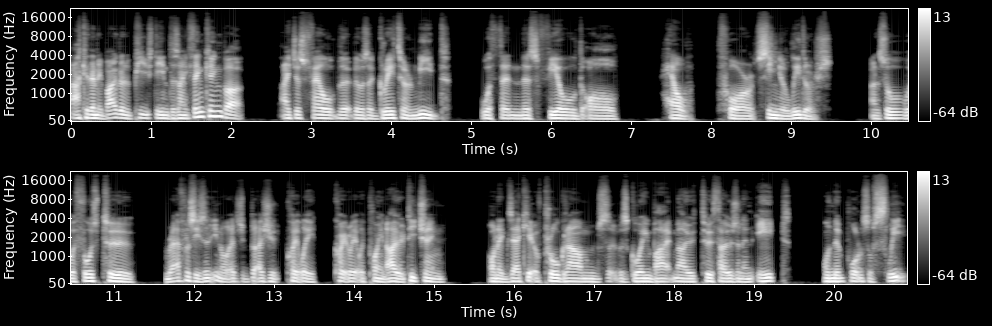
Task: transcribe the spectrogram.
academic background and PhD in design thinking, but I just felt that there was a greater need within this field of health for senior leaders. And so with those two references, you know, as, as you quite, quite rightly point out, teaching on executive programs, it was going back now 2008 on the importance of sleep.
